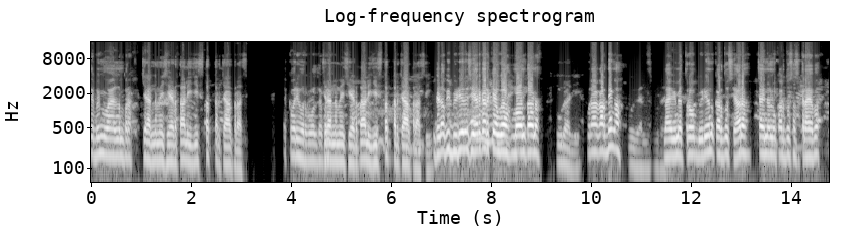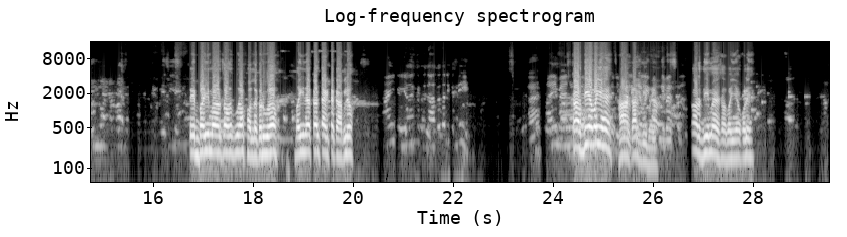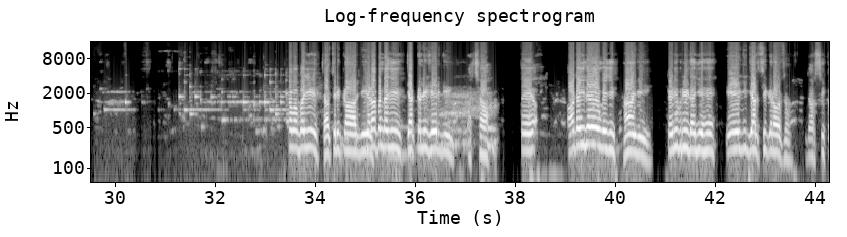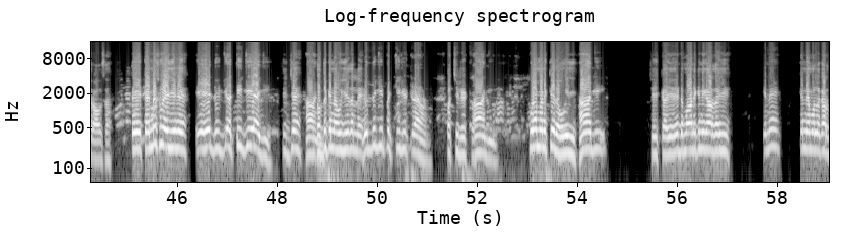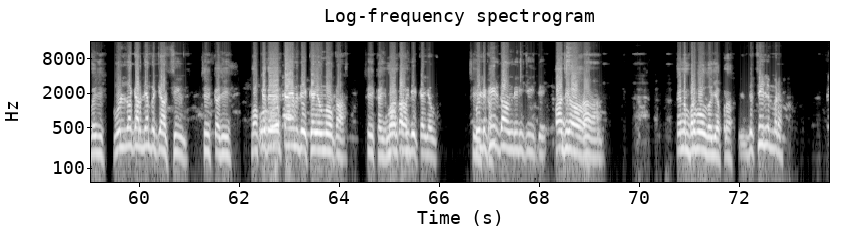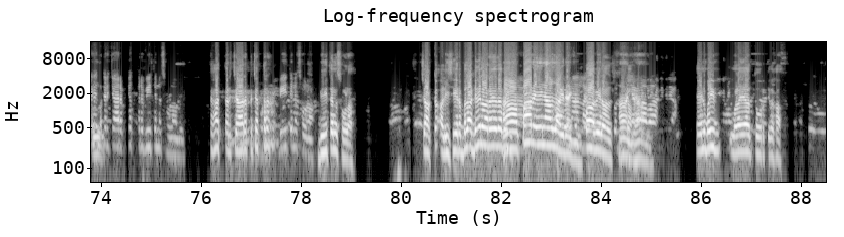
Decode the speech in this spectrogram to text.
ਤੇ ਬਈ ਮੋਬਾਈਲ ਨੰਬਰ? 94648 ਜੀ 77483 ਇੱਕ ਵਾਰੀ ਹੋਰ ਬੋਲ ਦਿਓ ਬਈ। 94648 ਜੀ 77483 ਜਿਹੜਾ ਵੀ ਵੀਡੀਓ ਨੂੰ ਸ਼ੇਅਰ ਕਰਕੇ ਆਊਗਾ ਮਾਨਤਾਨ। ਪੂਰਾ ਜੀ। ਪੂਰਾ ਕਰ ਦੇਗਾ? ਕੋਈ ਗੱਲ ਨਹੀਂ ਪੂਰਾ ਲੈ ਵੀ ਮਿੱਤਰੋ ਵੀਡੀਓ ਨੂੰ ਕਰ ਦਿਓ ਸ਼ੇਅਰ ਚੈਨਲ ਨੂੰ ਕਰ ਦਿਓ ਸਬਸਕ੍ਰਾਈਬ ਤੇ ਬਾਈ ਮਾਨਤਾਨ ਪੂਰਾ ਫੁੱਲ ਕਰੂਗਾ। ਬਾਈ ਨਾਲ ਕੰਟੈਕਟ ਕਰ ਲਿਓ। ਕਰਦੀ ਆ ਬਾਈ ਇਹ? ਹਾਂ ਕਰਦੀ ਬਾਈ। ਘਰ ਦੀ ਮੈਸ ਆ ਬਾਈਆਂ ਕੋਲੇ। ਆ ਬਾਬਾ ਜੀ? ਸਤਿ ਸ੍ਰੀ ਅਕਾਲ ਜੀ। ਕਿਹੜਾ ਪਿੰਡ ਹੈ ਜੀ? ਚੱਕਲੀ ਸ਼ੇਰ ਜੀ। ਅੱਛਾ। ਤੇ ਆ ਗਾਈ ਲੈ ਆਉਂਗੇ ਜੀ। ਹਾਂ ਜੀ। ਕਿਹੜੀ ਬਰੀਡ ਹੈ ਜੀ ਇਹ? ਇਹ ਜੀ ਜਰਸੀ ਕ੍ਰੋਸ ਜਰਸੀ ਕਰਾਉਸ। ਤੇ ਕਿੰਨੇ ਸੂਏ ਜੀ ਇਹ? ਇਹ ਦੂਜਾ ਤੀਜੇ ਹੈ ਜੀ। ਤੀਜੇ। ਦੁੱਧ ਕਿੰਨਾ ਹੋਈ ਇਹ ਥੱਲੇ? ਦੁੱਧ ਜੀ 25 ਲੀਟਰ ਹੈ ਹੁਣ। 25 ਲੀਟਰ। ਹਾਂ ਜੀ। ਪੂਰਾ ਮਣ ਕੇ ਦਊਗੇ ਜੀ? ਹਾਂ ਜੀ। ਠੀਕ ਹੈ ਜੀ। ਇਹ ਡਿਮਾਂਡ ਕਿੰਨੀ ਕਰਦੇ ਜੀ? ਕਿੰਨੇ? ਕਿੰਨੇ ਮੁੱਲ ਕਰਦੇ ਜੀ? ਮੁੱਲ ਕਰਦੇ ਆ 85 ਠੀਕ ਹੈ ਜੀ। ਮੌਕੇ ਤੇ ਟਾਈਮ ਦੇਖਿਆ ਜਾਊ ਮੌਕਾ। ਠੀਕ ਹੈ ਜੀ। ਮੌਕਾ ਵੀ ਦੇਖਿਆ ਜਾਊ। ਕੋਈ ਠੀਕ ਹੈ ਲਕੀਰ ਤਾਂ ਹੁੰਦੀ ਨਹੀਂ ਚੀਜ਼ ਤੇ। ਹਾਂਜੀ ਹਾਂ। ਹਾਂ। ਤੇ ਨੰਬਰ ਬੋਲ ਦਿਓ ਜੀ ਆਪਣਾ। ਦੱਸੀ ਨੰਬਰ। 7475 2316 ਬਈ। 77475 2316 2316 ਚੱਕ ਅਲੀ ਸ਼ੇਰ ਬਲਾਡੇ ਦੇ ਨਾਲ ਰਹਿੰਦਾ ਬਈ? ਹਾਂ ਭਾਵੇਂ ਦੇ ਨਾਲ ਲੱਗਦਾ ਜੀ। ਭਾਵੇਂ ਨਾਲ ਹਾਂ ਜੀ ਹਾਂ। ਤੈਨੂੰ ਬਈ ਮੜਾ ਜਾ ਤੋੜ ਕੇ ਦਿਖਾ।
